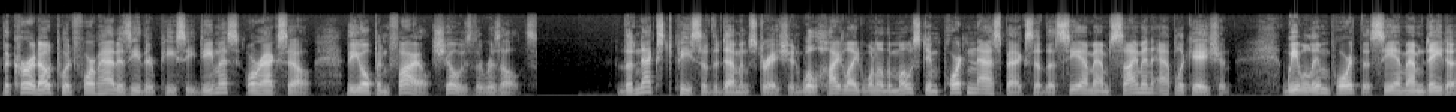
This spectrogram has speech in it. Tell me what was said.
The current output format is either PC-DMIS or Excel. The open file shows the results. The next piece of the demonstration will highlight one of the most important aspects of the CMM Simon application. We will import the CMM data,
